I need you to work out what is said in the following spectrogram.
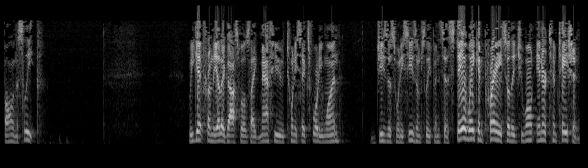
fallen asleep. We get from the other gospels like Matthew 26:41, Jesus when he sees them sleeping says, "Stay awake and pray so that you won't enter temptation.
